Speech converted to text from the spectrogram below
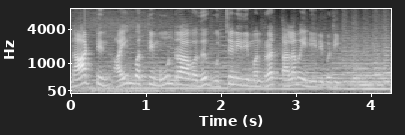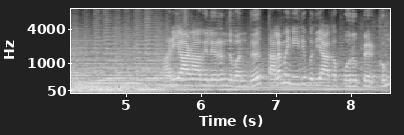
நாட்டின் ஐம்பத்தி மூன்றாவது உச்சநீதிமன்ற தலைமை நீதிபதி. ஹரியானாவிலிருந்து வந்து தலைமை நீதிபதியாக பொறுப்பேற்கும்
